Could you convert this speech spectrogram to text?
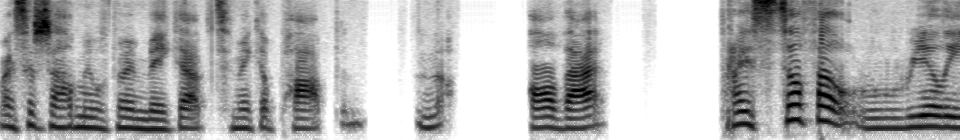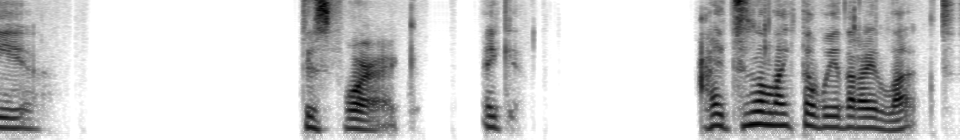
my sister helped me with my makeup to make it pop and all that, but I still felt really dysphoric. Like I didn't like the way that I looked.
